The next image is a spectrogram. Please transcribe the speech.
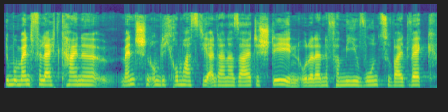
im Moment vielleicht keine Menschen um dich herum hast, die an deiner Seite stehen oder deine Familie wohnt zu weit weg,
